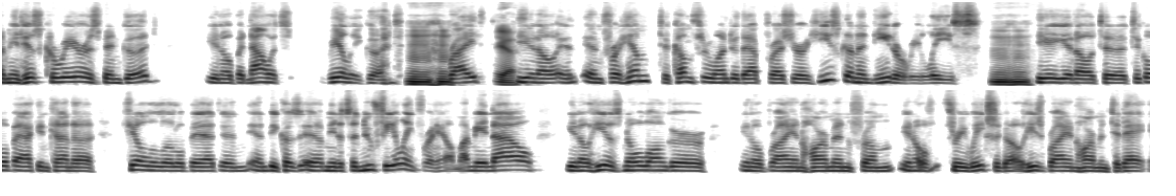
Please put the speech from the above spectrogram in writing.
I mean, his career has been good, you know, but now it's really good, mm-hmm. right? Yeah. You know, and and for him to come through under that pressure, he's going to need a release. Mm-hmm. You, you know, to to go back and kind of chill a little bit, and and because I mean, it's a new feeling for him. I mean, now you know he is no longer you know Brian Harman from you know three weeks ago. He's Brian Harman today,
